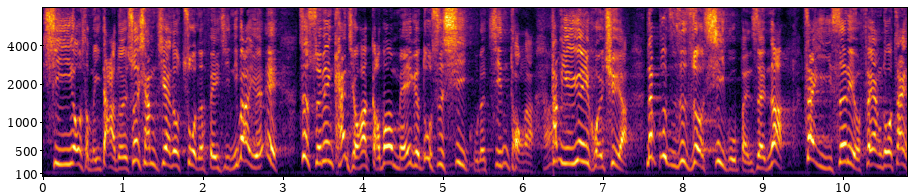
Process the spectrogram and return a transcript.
，CEO 什么一大堆，所以他们现在都坐着飞机。你不要以为，哎、欸，这随便看起来的话，搞不好每一个都是矽谷的金童啊，他们也愿意回去啊。那不只是只有矽谷本身，那在以色列有非常多，在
